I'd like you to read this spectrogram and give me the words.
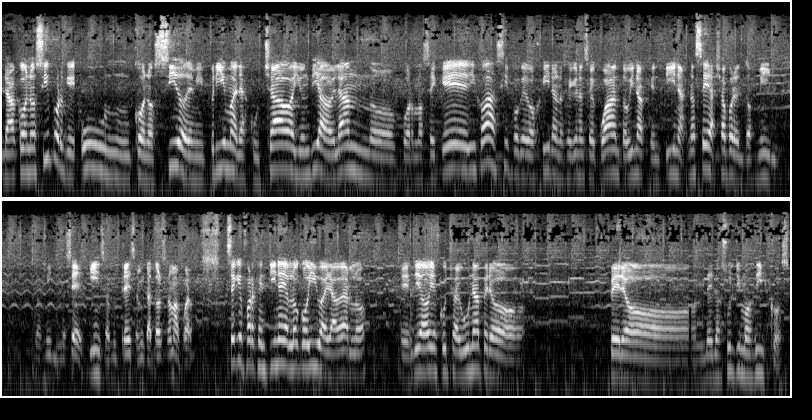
La conocí porque un conocido de mi prima la escuchaba y un día hablando por no sé qué, dijo, ah, sí, porque Gojira, no sé qué, no sé cuánto, vino a Argentina, no sé, allá por el 2000, 2000, no sé, 15, 2013, 2014, no me acuerdo. Sé que fue a Argentina y el loco iba a ir a verlo. Eh, el día de hoy escucho alguna, pero pero de los últimos discos.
